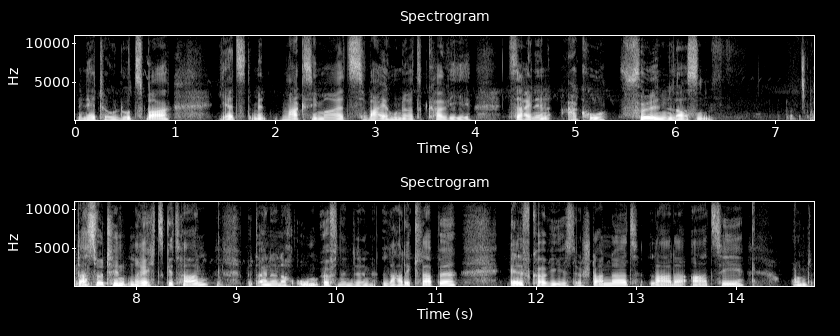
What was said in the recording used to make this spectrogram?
netto nutzbar, jetzt mit maximal 200 kW seinen Akku füllen lassen. Das wird hinten rechts getan mit einer nach oben öffnenden Ladeklappe. 11 kW ist der Standard-Lader AC und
